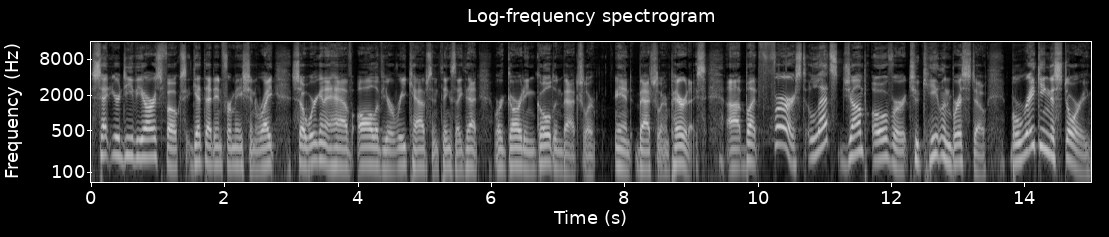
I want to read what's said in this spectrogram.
Set your DVRs, folks. Get that information right. So we're going to have all of your recaps and things like that regarding Golden Bachelor and Bachelor in Paradise. Uh, but first, let's jump over to Kaitlyn Bristowe breaking the story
